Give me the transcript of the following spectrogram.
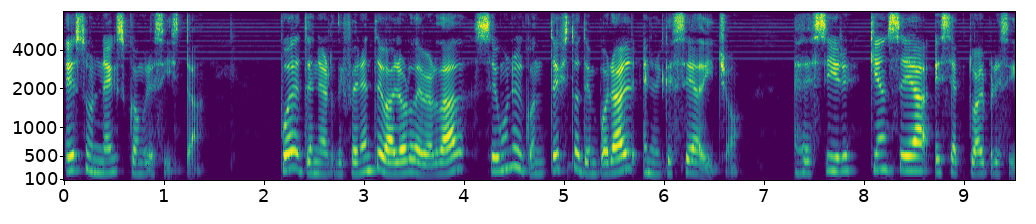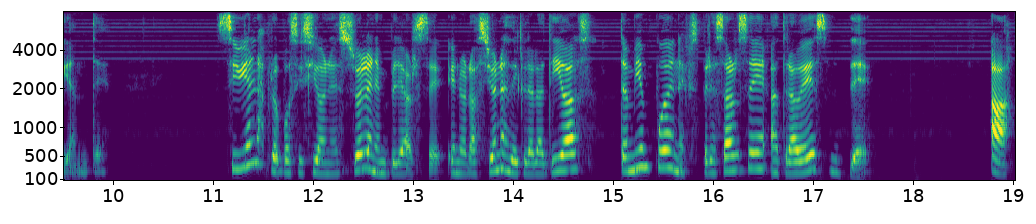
es un ex congresista. Puede tener diferente valor de verdad según el contexto temporal en el que sea dicho, es decir, quién sea ese actual presidente. Si bien las proposiciones suelen emplearse en oraciones declarativas, también pueden expresarse a través de A.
